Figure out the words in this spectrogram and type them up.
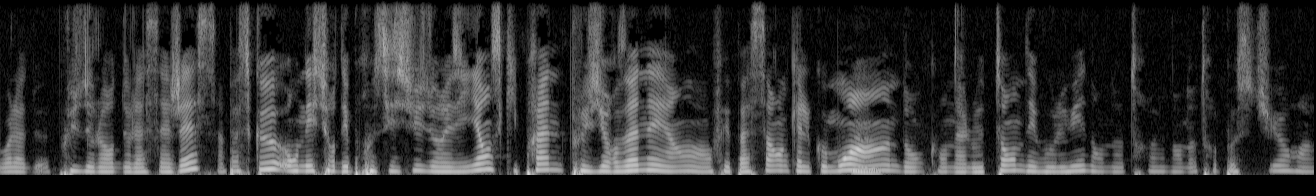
voilà, de plus de l'ordre de la sagesse, parce que on est sur des processus de résilience qui prennent plusieurs années. Hein. On fait pas ça en quelques mois, hmm. hein. donc on a le temps d'évoluer dans notre dans notre posture.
